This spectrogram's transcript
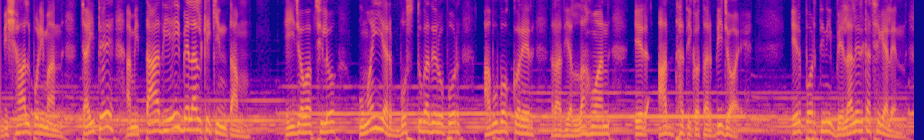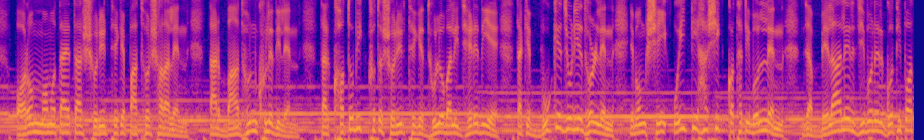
বিশাল পরিমাণ। চাইতে আমি তা দিয়েই বেলালকে কিনতাম। এই জবাব ছিল উমাইয়ার বস্তুবাদের ওপর আবু বক্করের রাদিয়াল্লাহুয়ান এর আধ্যাত্মিকতার বিজয়। এরপর তিনি বেলালের কাছে গেলেন, পরম মমতায় তার শরীর থেকে পাথর সরালেন, তার বাঁধন খুলে দিলেন, তার ক্ষতবিক্ষত শরীর থেকে ধুলোবালি ঝেড়ে দিয়ে তাকে বুকে জড়িয়ে ধরলেন এবং সেই ঐতিহাসিক কথাটি বললেন যা বেলালের জীবনের গতিপথ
